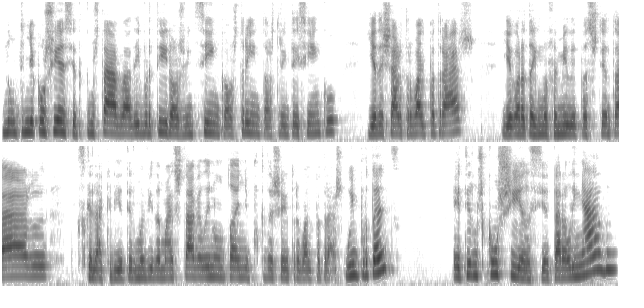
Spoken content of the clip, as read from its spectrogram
não tinha consciência de que me estava a divertir aos 25, aos 30, aos 35 e a deixar o trabalho para trás e agora tenho uma família para sustentar, que se calhar queria ter uma vida mais estável e não tenho porque deixei o trabalho para trás. O importante é termos consciência, estar alinhado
